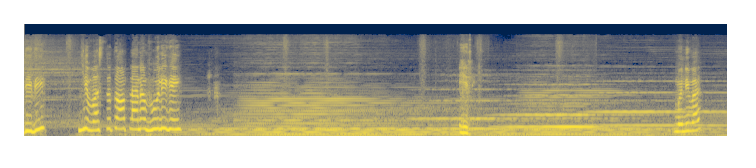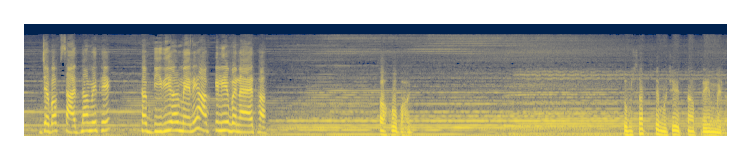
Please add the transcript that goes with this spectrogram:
दीदी ये वस्तु तो आप लाना भूल ही गई। मुनिवर जब आप साधना में थे तब दीदी और मैंने आपके लिए बनाया था। अहो भाग्य। तुम सबसे मुझे इतना प्रेम मिला।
